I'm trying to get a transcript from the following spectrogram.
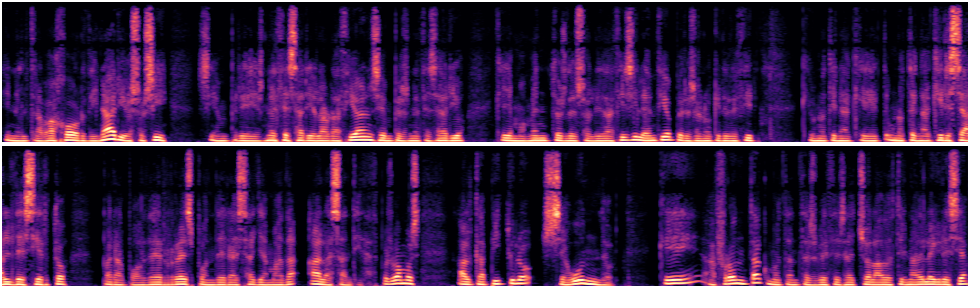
en el trabajo ordinario, eso sí, siempre es necesaria la oración, siempre es necesario que haya momentos de soledad y silencio, pero eso no quiere decir que uno tenga que, uno tenga que irse al desierto para poder responder a esa llamada a la santidad. Pues vamos al capítulo segundo que afronta, como tantas veces ha hecho la doctrina de la Iglesia,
